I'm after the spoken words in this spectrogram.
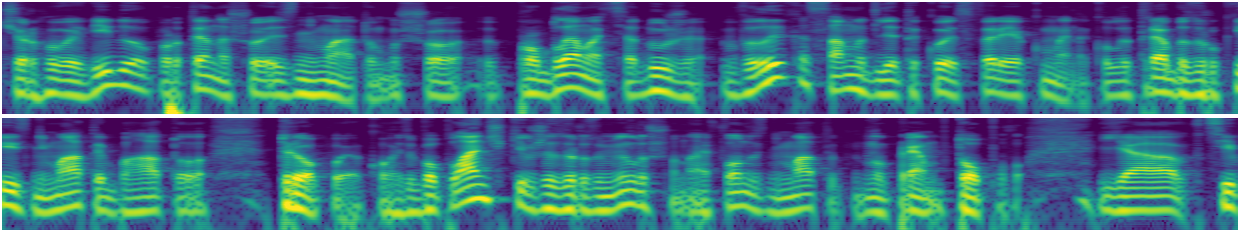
чергове відео про те, на що я знімаю, тому що проблема ця дуже велика саме для такої сфери, як у мене, коли треба з руки знімати багато трьопу якогось. Бо планчики вже зрозуміло, що на iPhone знімати ну прям топово. Я в цій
